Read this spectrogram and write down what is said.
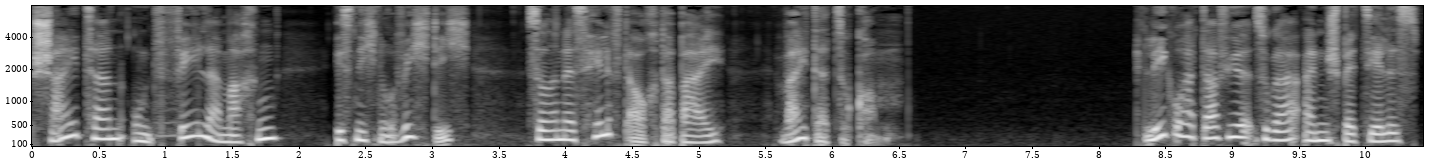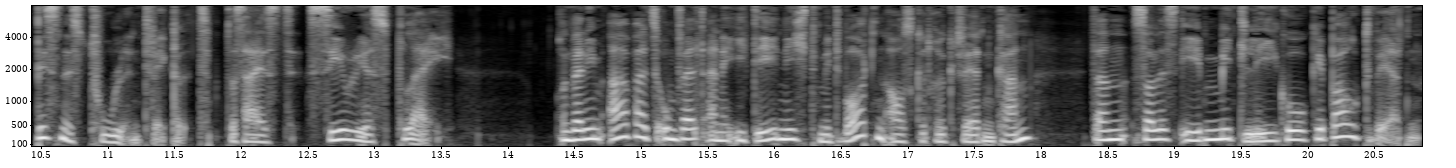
Scheitern und Fehler machen ist nicht nur wichtig, sondern es hilft auch dabei, weiterzukommen. Lego hat dafür sogar ein spezielles Business-Tool entwickelt, das heißt Serious Play. Und wenn im Arbeitsumfeld eine Idee nicht mit Worten ausgedrückt werden kann, dann soll es eben mit Lego gebaut werden.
